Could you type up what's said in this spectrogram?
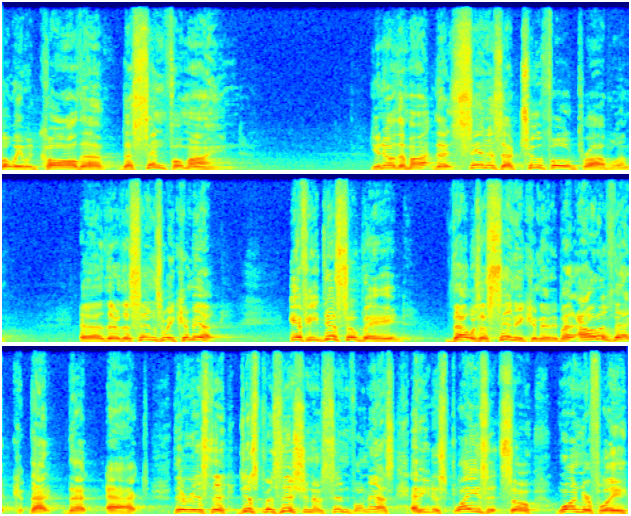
what we would call the, the sinful mind. You know, the, the sin is a twofold problem. Uh, they're the sins we commit. If he disobeyed, That was a sin he committed. But out of that, that, that act, there is the disposition of sinfulness. And he displays it so wonderfully,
